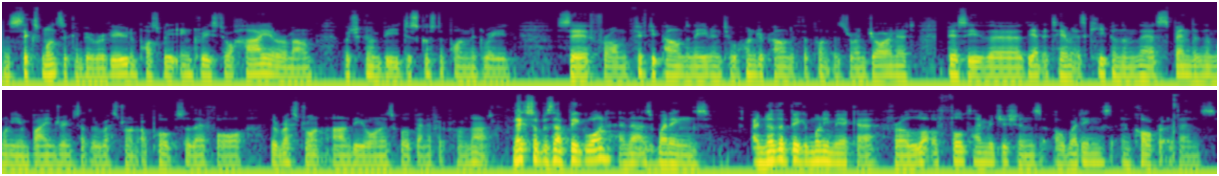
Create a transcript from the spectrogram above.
In six months, it can be reviewed and possibly increased to a higher amount, which can be discussed upon and agreed. Say from £50 an evening to £100 if the punters are enjoying it. Basically, the, the entertainment is keeping them there, spending the money and buying drinks at the restaurant or pub, so therefore the restaurant and the owners will benefit from that. Next up is that big one, and that is weddings. Another big moneymaker for a lot of full-time magicians are weddings and corporate events.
